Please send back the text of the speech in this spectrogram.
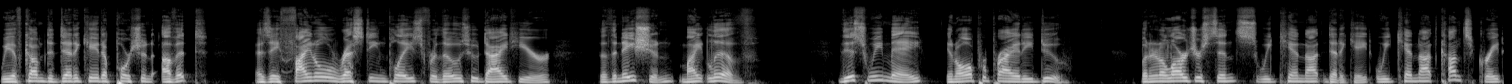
We have come to dedicate a portion of it as a final resting place for those who died here, that the nation might live. This we may, in all propriety, do. But in a larger sense, we cannot dedicate, we cannot consecrate,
